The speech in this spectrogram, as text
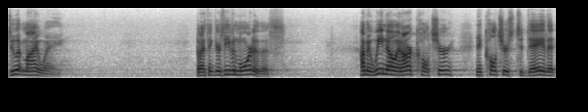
Do it my way. But I think there's even more to this. I mean, we know in our culture, in cultures today, that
